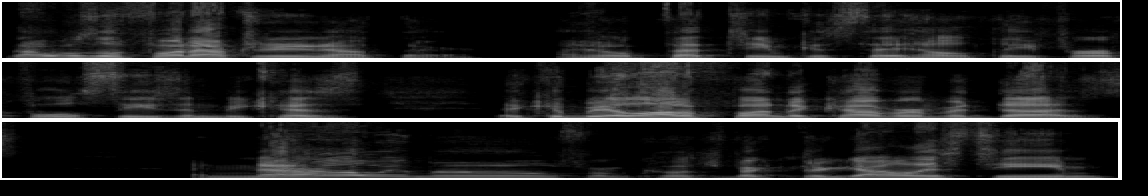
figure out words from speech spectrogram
That was a fun afternoon out there. I hope that team can stay healthy for a full season because it could be a lot of fun to cover if it does. And now we move from Coach Victor Galli's team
